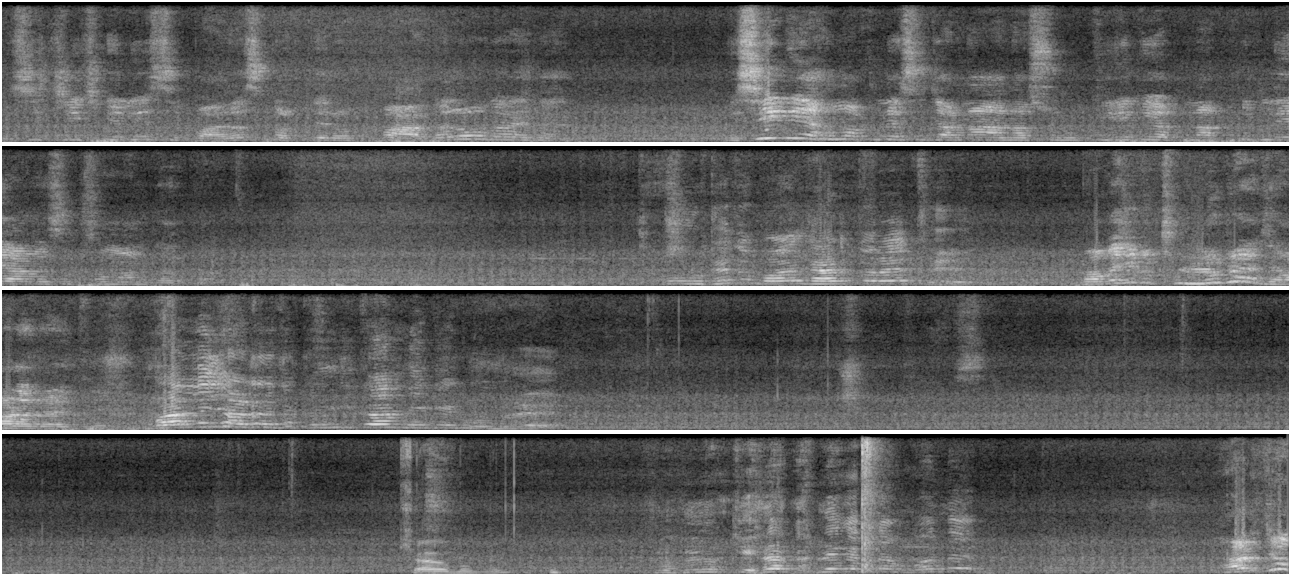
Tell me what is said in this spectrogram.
किसी चीज़ के लिए सिफारिश करते रहो। पागल हो गए हैं। इसीलिए हम अपने से जाना आना शुरू किए कि अपना खुद ले आवे सब सामान घर का। वो उठे तो बाल झाड़ तो रहे थे। बाबा जी को ठुल्लू का झाड़ रहे थे। बाल नहीं झाड़ रहे थे कहीं का लेके घूम रहे। क्या हो मम्मी मम्मी को केला खाने का इतना मन है हट जो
